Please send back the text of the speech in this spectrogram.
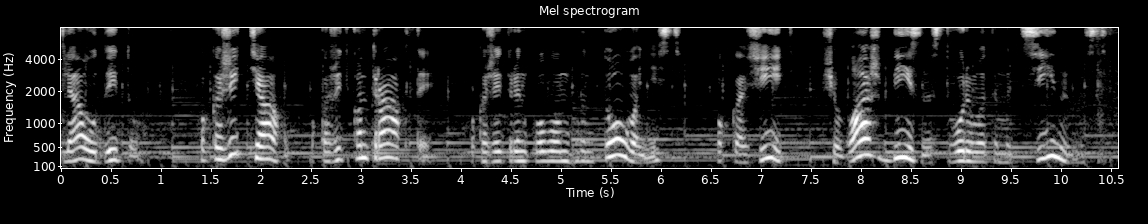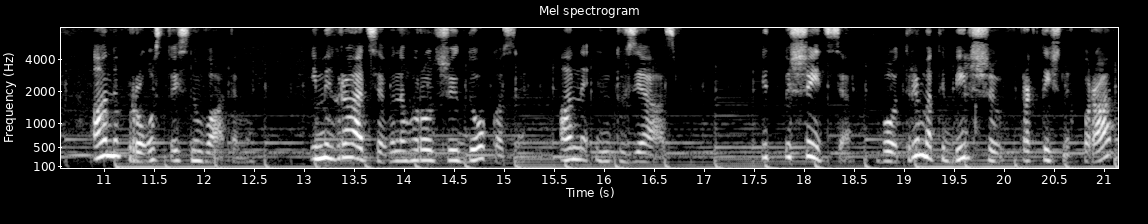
для аудиту. Покажіть тягу, покажіть контракти, покажіть ринкову обґрунтованість, покажіть, що ваш бізнес створюватиме цінність, а не просто існуватиме. Імміграція винагороджує докази, а не ентузіазм. Підпишіться, бо отримати більше практичних порад,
